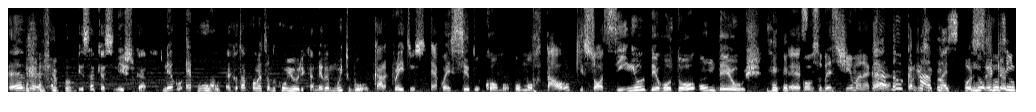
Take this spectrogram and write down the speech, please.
É, velho. Tipo... E sabe o que é sinistro, cara? Nego é burro. É que eu tava comentando com o Yuri, cara. Nego é muito burro. Cara, Kratos é conhecido como o mortal que sozinho derrotou um deus. É, O povo subestima, né, cara? É, não, cara, Ah, mas você no- no quer sentido-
